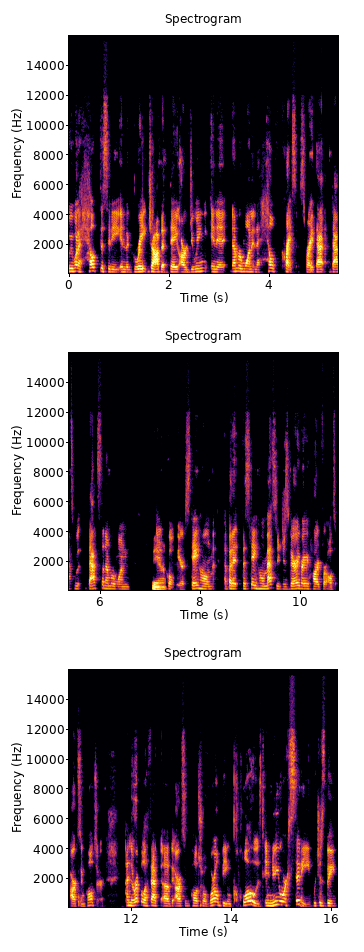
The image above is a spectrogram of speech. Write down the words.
We want to help the city in the great job that they are doing in it. Number one, in a health crisis, right? That that's what that's the number one yeah. goal here. Stay home, but it, the stay home message is very very hard for arts and culture, and the ripple effect of the arts and cultural world being closed in New York City, which is the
